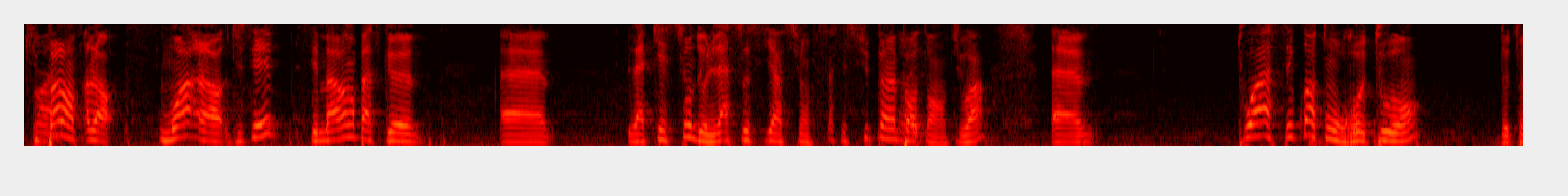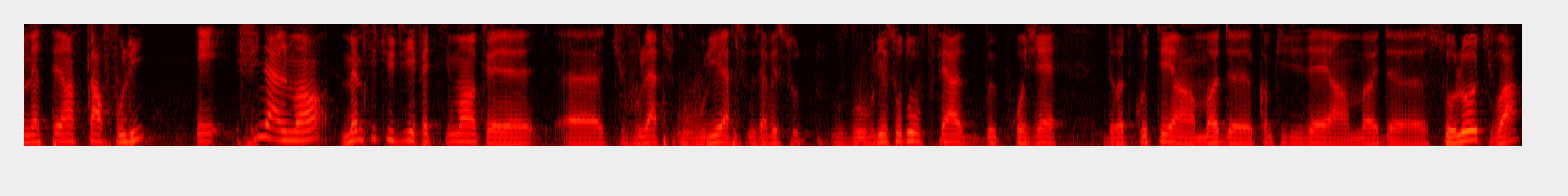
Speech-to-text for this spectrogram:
Tu Ouais. parles, en- alors, moi, alors, tu sais, c'est marrant parce que euh, la question de l'association, ça, c'est super important, tu vois. Toi, c'est quoi ton retour de ton expérience Carrefourly Et finalement, même si tu dis effectivement que tu voulais, vous vouliez, vous avez, vous vouliez surtout faire votre projet de votre côté en mode, comme tu disais, en mode solo, tu vois.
